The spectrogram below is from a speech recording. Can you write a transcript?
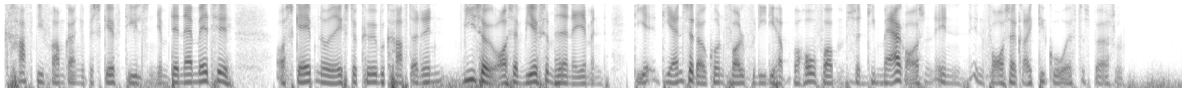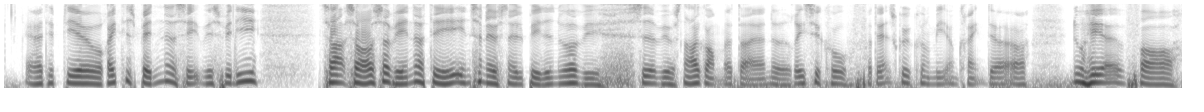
kraftige fremgang i beskæftigelsen. Jamen, den er med til at skabe noget ekstra købekraft, og den viser jo også, at virksomhederne, jamen, de, de ansætter jo kun folk, fordi de har behov for dem, så de mærker også en, en fortsat rigtig god efterspørgsel. Ja, det bliver jo rigtig spændende at se. Hvis vi lige tager så også og vender det internationale billede. Nu har vi, sidder vi jo snakke om, at der er noget risiko for dansk økonomi omkring det, og nu her for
